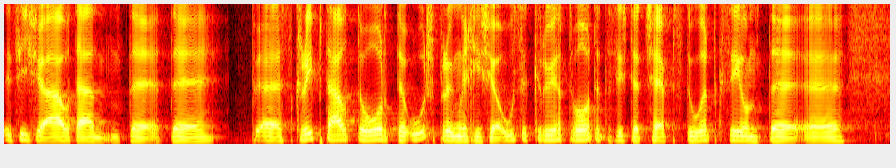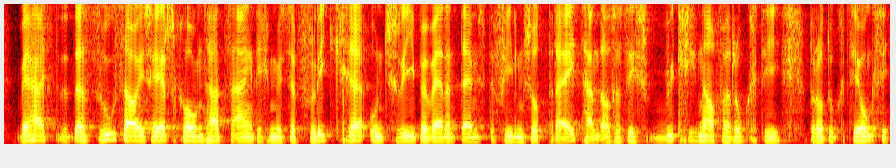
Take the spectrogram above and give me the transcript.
es ist ja auch dann der, der äh, Skriptautor, der ursprünglich ist ja rausgerührt worden, das ist der Chap Stewart gewesen, und der, äh, wie heisst der, der Susa ist erst gekommen und hat es eigentlich müssen flicken und schreiben, während sie den Film schon gedreht haben. Also es ist wirklich eine verrückte Produktion gewesen.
